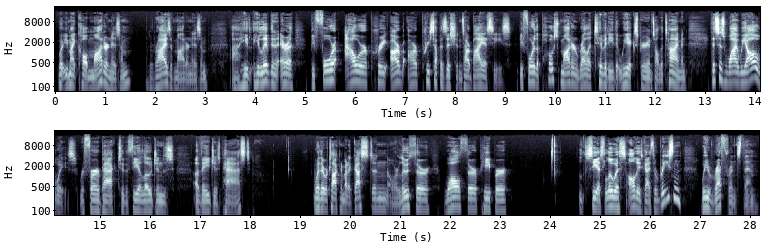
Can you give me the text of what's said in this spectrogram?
what you might call modernism, the rise of modernism. Uh, he, he lived in an era before our, pre, our, our presuppositions, our biases, before the postmodern relativity that we experience all the time. And this is why we always refer back to the theologians of ages past, whether we're talking about Augustine or Luther, Walther, Pieper, C.S. Lewis, all these guys. The reason we reference them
